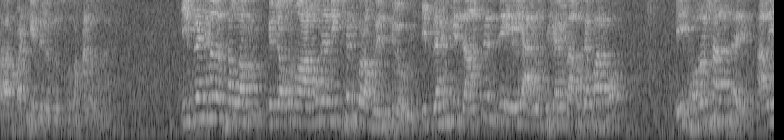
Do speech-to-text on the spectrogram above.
আবার পাঠিয়ে দিলেন, সুবহানাল্লাহ। ইব্রাহিম আলাহ সাল্লামকে যখন আগুনে নিক্ষেপ করা হয়েছিল ইব্রাহিম কি জানতেন যে এই আগুন থেকে আমি বাঁচতে পারব? এই ভরসা আছে? আর এই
